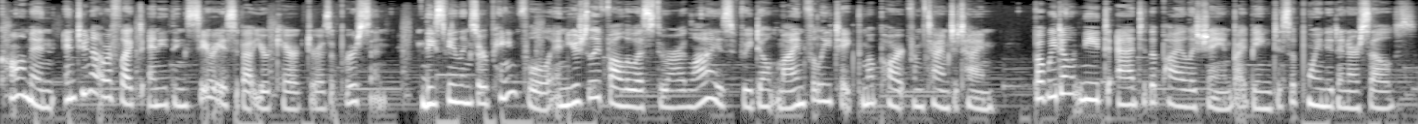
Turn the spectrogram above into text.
common, and do not reflect anything serious about your character as a person. These feelings are painful and usually follow us through our lives if we don't mindfully take them apart from time to time. But we don't need to add to the pile of shame by being disappointed in ourselves.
